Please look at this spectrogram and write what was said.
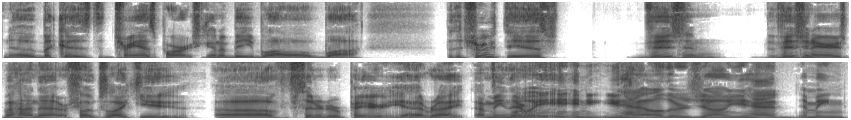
You know, because the TransPark's going to be blah blah blah. But the truth is, vision visionaries behind that are folks like you, uh, Senator Perry, yeah, right? I mean, well, and, and you had others. Uh, you had, I mean,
